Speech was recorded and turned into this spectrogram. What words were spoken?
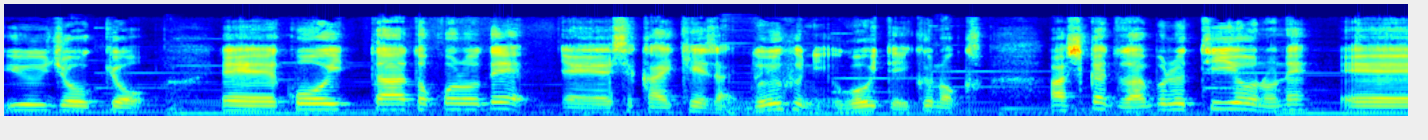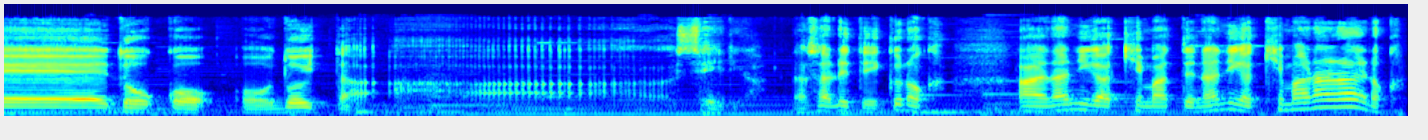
いう状況、えー、こういったところで、えー、世界経済どういうふうに動いていくのか、あしっかりと WTO のね、えー、動向、どういった整理がなされていくのか、あ何が決まって何が決まらないのか、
